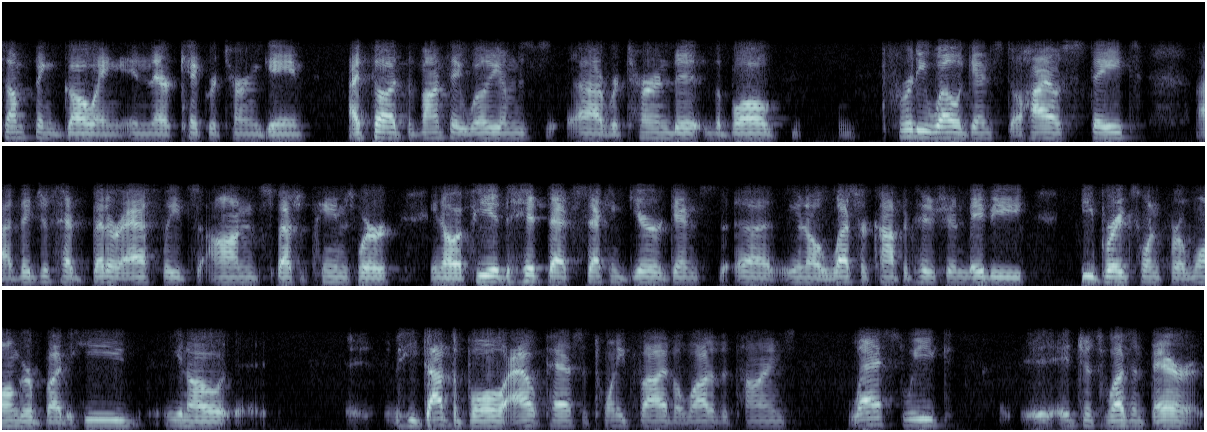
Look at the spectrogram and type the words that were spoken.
something going in their kick return game. I thought Devonte Williams uh, returned it, the ball pretty well against Ohio State. Uh, they just had better athletes on special teams. Where you know if he had hit that second gear against uh, you know lesser competition, maybe he breaks one for longer. But he you know he got the ball out past the 25 a lot of the times. Last week it, it just wasn't there.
